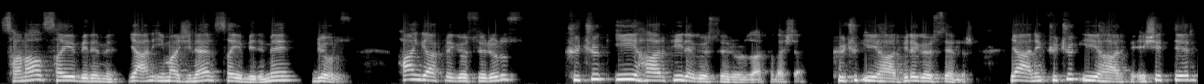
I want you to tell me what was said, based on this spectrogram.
Sanal sayı birimi yani imajiner sayı birimi diyoruz. Hangi harfle gösteriyoruz? Küçük i harfiyle gösteriyoruz arkadaşlar. Küçük i harfiyle gösterilir. Yani küçük i harfi eşittir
